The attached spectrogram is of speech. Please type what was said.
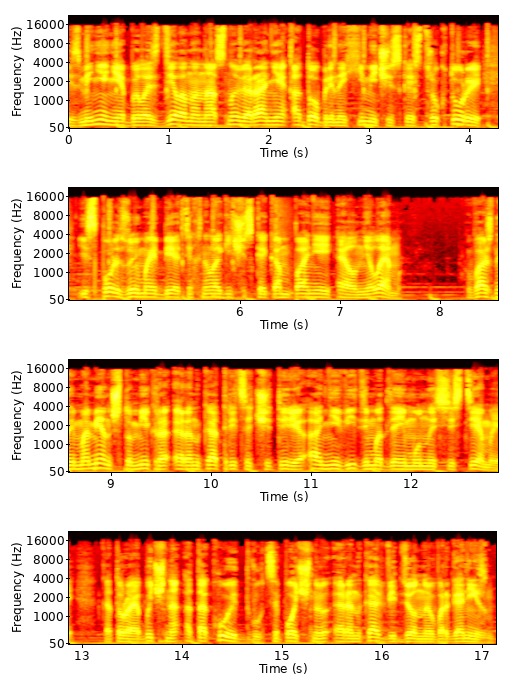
Изменение было сделано на основе ранее одобренной химической структуры, используемой биотехнологической компанией Elnilem. Важный момент, что микро-РНК-34А невидима для иммунной системы, которая обычно атакует двухцепочную РНК, введенную в организм.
